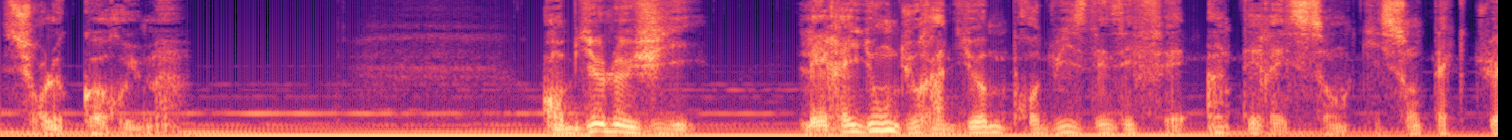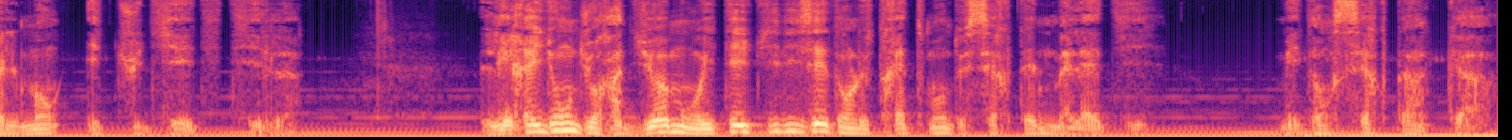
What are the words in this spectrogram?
sur le corps humain. En biologie, les rayons du radium produisent des effets intéressants qui sont actuellement étudiés, dit-il. Les rayons du radium ont été utilisés dans le traitement de certaines maladies, mais dans certains cas,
